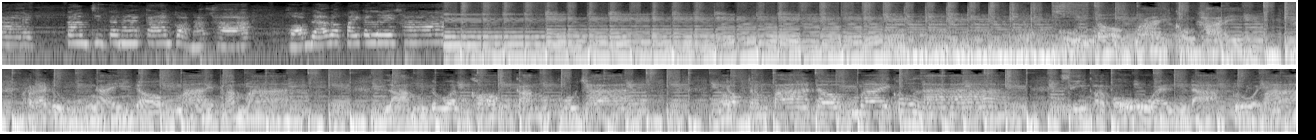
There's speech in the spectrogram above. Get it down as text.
กาย ตามจินตนาการก่อนนะคะ พร้อมแล้วเราไปกันเลยค่ะ ดอกไม้ของไทย ประดู่ไงดอกไม้พม่าลำดวนของกัมพูชา ดอกจำปาดอกไม้ของลา สิงคโปร์แวนด้ากล้วยไม้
